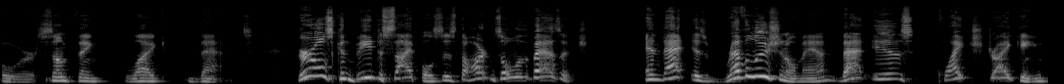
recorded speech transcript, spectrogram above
or something like that. Girls can be disciples, is the heart and soul of the passage. And that is revolutionary, man. That is quite striking.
